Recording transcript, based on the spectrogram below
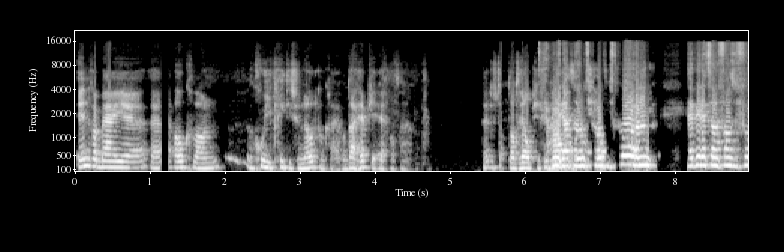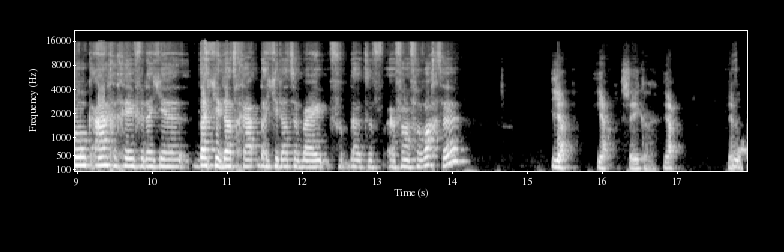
En waarbij je uh, ook gewoon een goede kritische noot kan krijgen. Want daar heb je echt wat aan. dus dat, dat helpt je verhaal. Heb je dat dan van tevoren heb je dat dan van tevoren ook aangegeven dat je dat, je dat, ga, dat, je dat erbij dat ervan verwachtte? Ja, ja, zeker. Ja. Ja,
